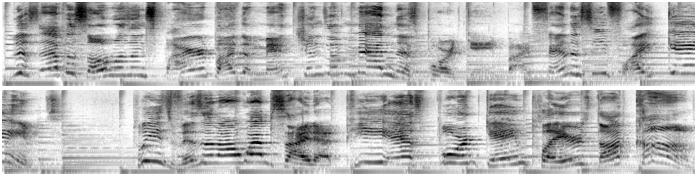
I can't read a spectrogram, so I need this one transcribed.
This episode was inspired by the Mansions of Madness board game by Fantasy Flight Games. Please visit our website at psboardgameplayers.com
